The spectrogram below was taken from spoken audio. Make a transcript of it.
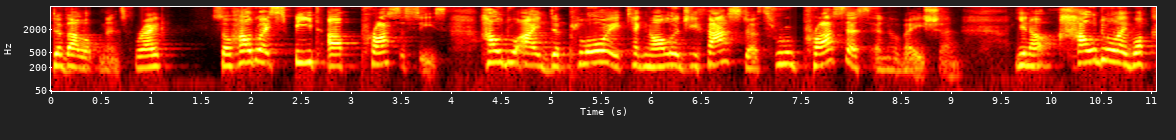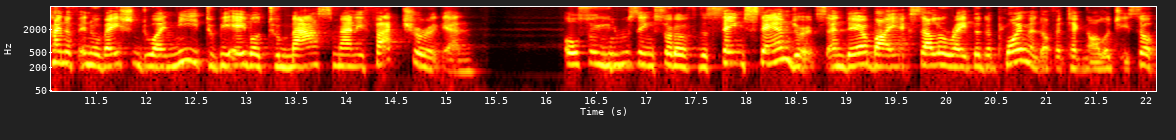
development, right? So how do I speed up processes? How do I deploy technology faster through process innovation? You know, how do I, what kind of innovation do I need to be able to mass manufacture again? Also using sort of the same standards and thereby accelerate the deployment of a technology. So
